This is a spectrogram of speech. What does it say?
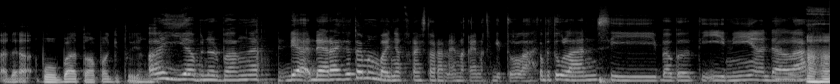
ada boba atau apa gitu yang. oh iya bener banget di daerah itu tuh emang banyak restoran enak-enak gitulah kebetulan si bubble tea ini adalah Aha.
